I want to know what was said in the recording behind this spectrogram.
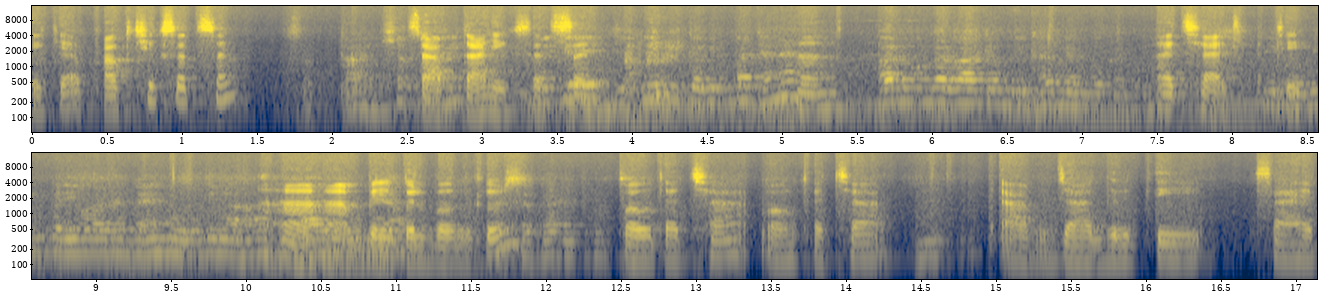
ये क्या पाक्षिक सत्संग? साप्ताहिक सत्संग। हाँ। अच्छा अच्छा ठीक। हाँ हाँ बिल्कुल बिल्कुल। बहुत अच्छा बहुत अच्छा। आप जागृति साहब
